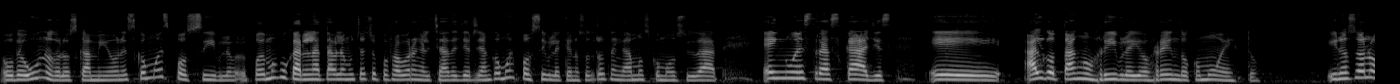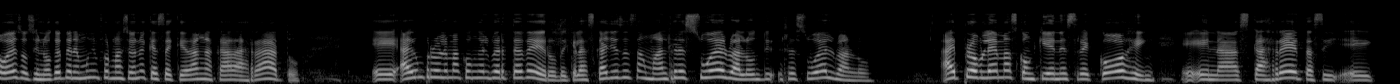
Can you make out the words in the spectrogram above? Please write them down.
o de uno de los camiones, ¿cómo es posible? Podemos buscar en la tabla, muchachos, por favor, en el chat de Yerjan, ¿cómo es posible que nosotros tengamos como ciudad en nuestras calles eh, algo tan horrible y horrendo como esto? Y no solo eso, sino que tenemos informaciones que se quedan a cada rato. Eh, hay un problema con el vertedero, de que las calles están mal, resuélvanlo, resuélvanlo. Hay problemas con quienes recogen eh, en las carretas, y, eh,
